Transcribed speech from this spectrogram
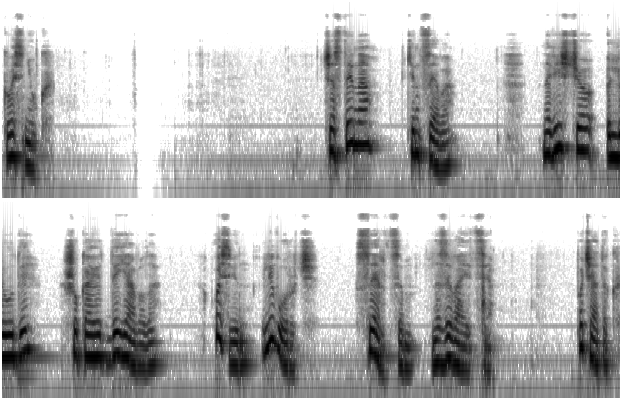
Кваснюк. Частина кінцева. Навіщо люди шукають диявола? Ось він, ліворуч, серцем називається. Початок.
